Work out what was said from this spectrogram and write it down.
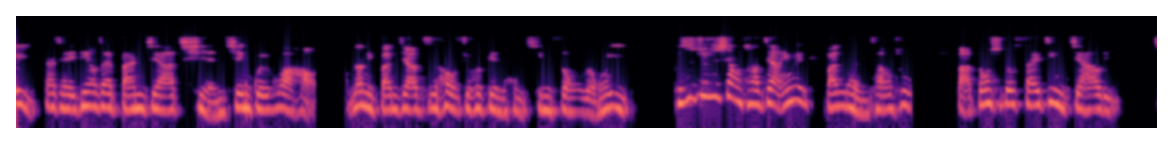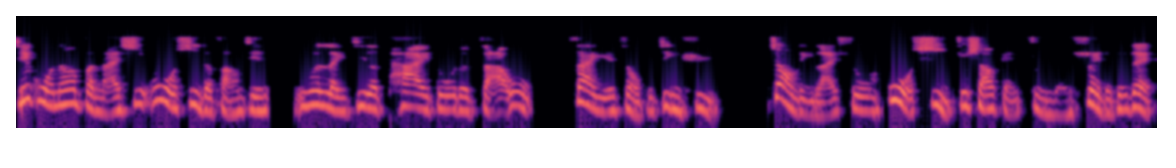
以大家一定要在搬家前先规划好，那你搬家之后就会变得很轻松容易。可是就是像他这样，因为搬得很仓促，把东西都塞进家里，结果呢，本来是卧室的房间，因为累积了太多的杂物，再也走不进去。照理来说，卧室就是要给主人睡的，对不对？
